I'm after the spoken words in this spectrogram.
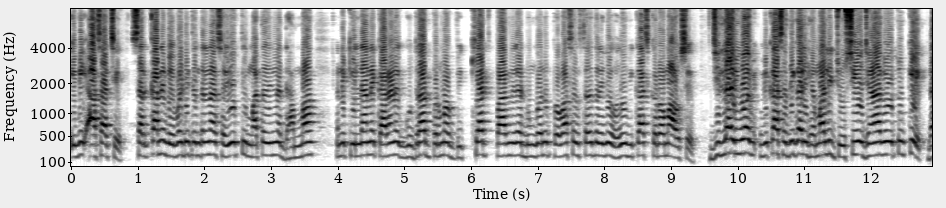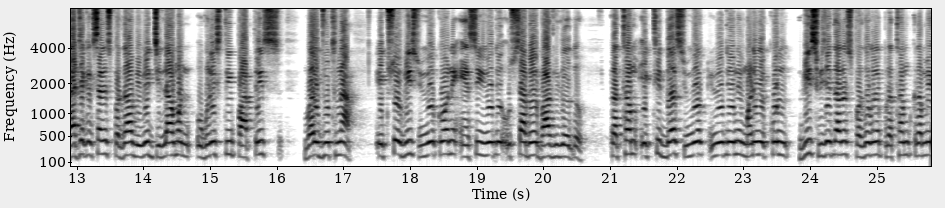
એવી આશા છે. સરકારને વહીવટીતંત્રના સહયોગથી માતાજીના ધામમાં અને કિલ્લાને કારણે ગુજરાતભરમાં વિખ્યાત પારનેરા ડુંગરનું પ્રવાસન સ્થળ તરીકે વધુ વિકાસ કરવામાં આવશે. જિલ્લા યુવા વિકાસ અધિકારી હેમાલી જોશીએ જણાવ્યું હતું કે રાજ્ય કક્ષાની સ્પર્ધામાં વિવિધ જિલ્લાઓમાં ઓગણીસથી પાંત્રીસ વય જૂથના એકસો વીસ યુવકો અને એસી યુવતીઓ ઉત્સાહભેર ભાગ લીધો હતો. પ્રથમ એકથી દસ યુવક યુવતીઓને મળીને કુલ વીસ વિજેતાના સ્પર્ધકોને પ્રથમ ક્રમે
